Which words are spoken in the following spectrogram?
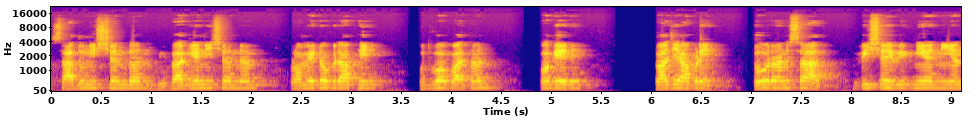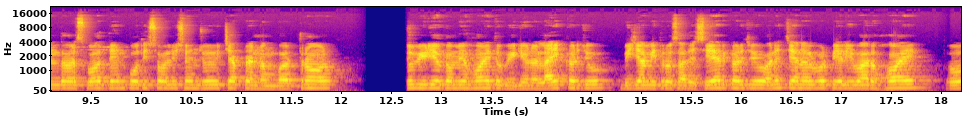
સાદુ નિસ્યંદન, વિભાગીય નિસ્યંદન, ક્રોમેટોગ્રાફી ઉદ્વપાતન વગેરે. તો આજે આપણે ધોરણ સાત વિષય વિજ્ઞાનની અંદર સ્વધ્યન પોથી સોલ્યુશન જોયું, ચેપ્ટર નંબર ત્રણ. જો વીડિયો ગમ્યો હોય તો વિડીયોને લાઇક કરજો, બીજા મિત્રો સાથે શેર કરજો અને ચેનલ પર પહેલી વાર હોય તો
